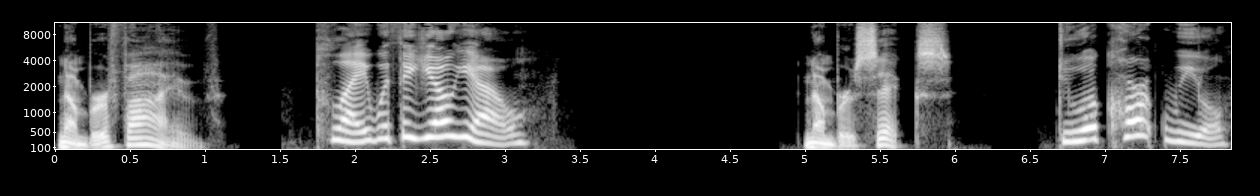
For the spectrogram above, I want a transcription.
Number 5. Play with a yo yo. Number 6. Do a cartwheel.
